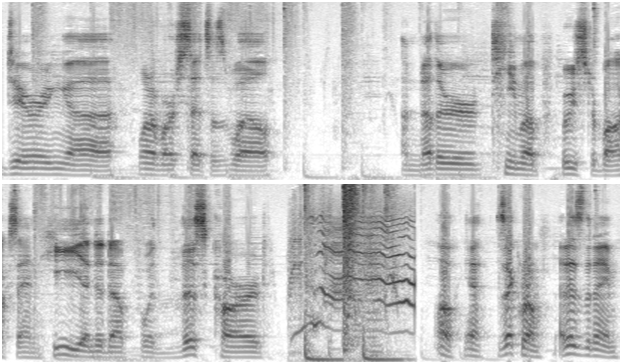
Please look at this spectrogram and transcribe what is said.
during uh, one of our sets as well another team up booster box, and he ended up with this card. Oh, yeah, Zekrom. That is the name.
